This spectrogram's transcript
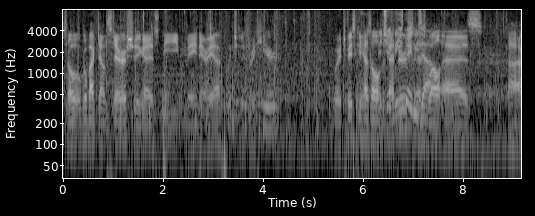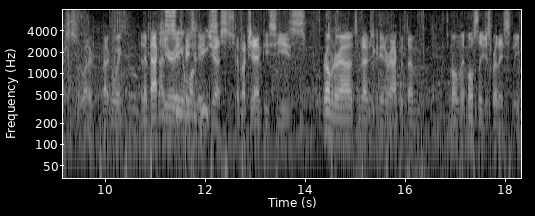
So we'll go back downstairs, show you guys the main area, which is right here, which basically has all Hey, of the vendors as out. well as uh, access to the medical wing. And then back Nice to here see is you in one basically just a bunch of NPCs roaming around. Sometimes you can interact with them. It's mostly just where they sleep.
